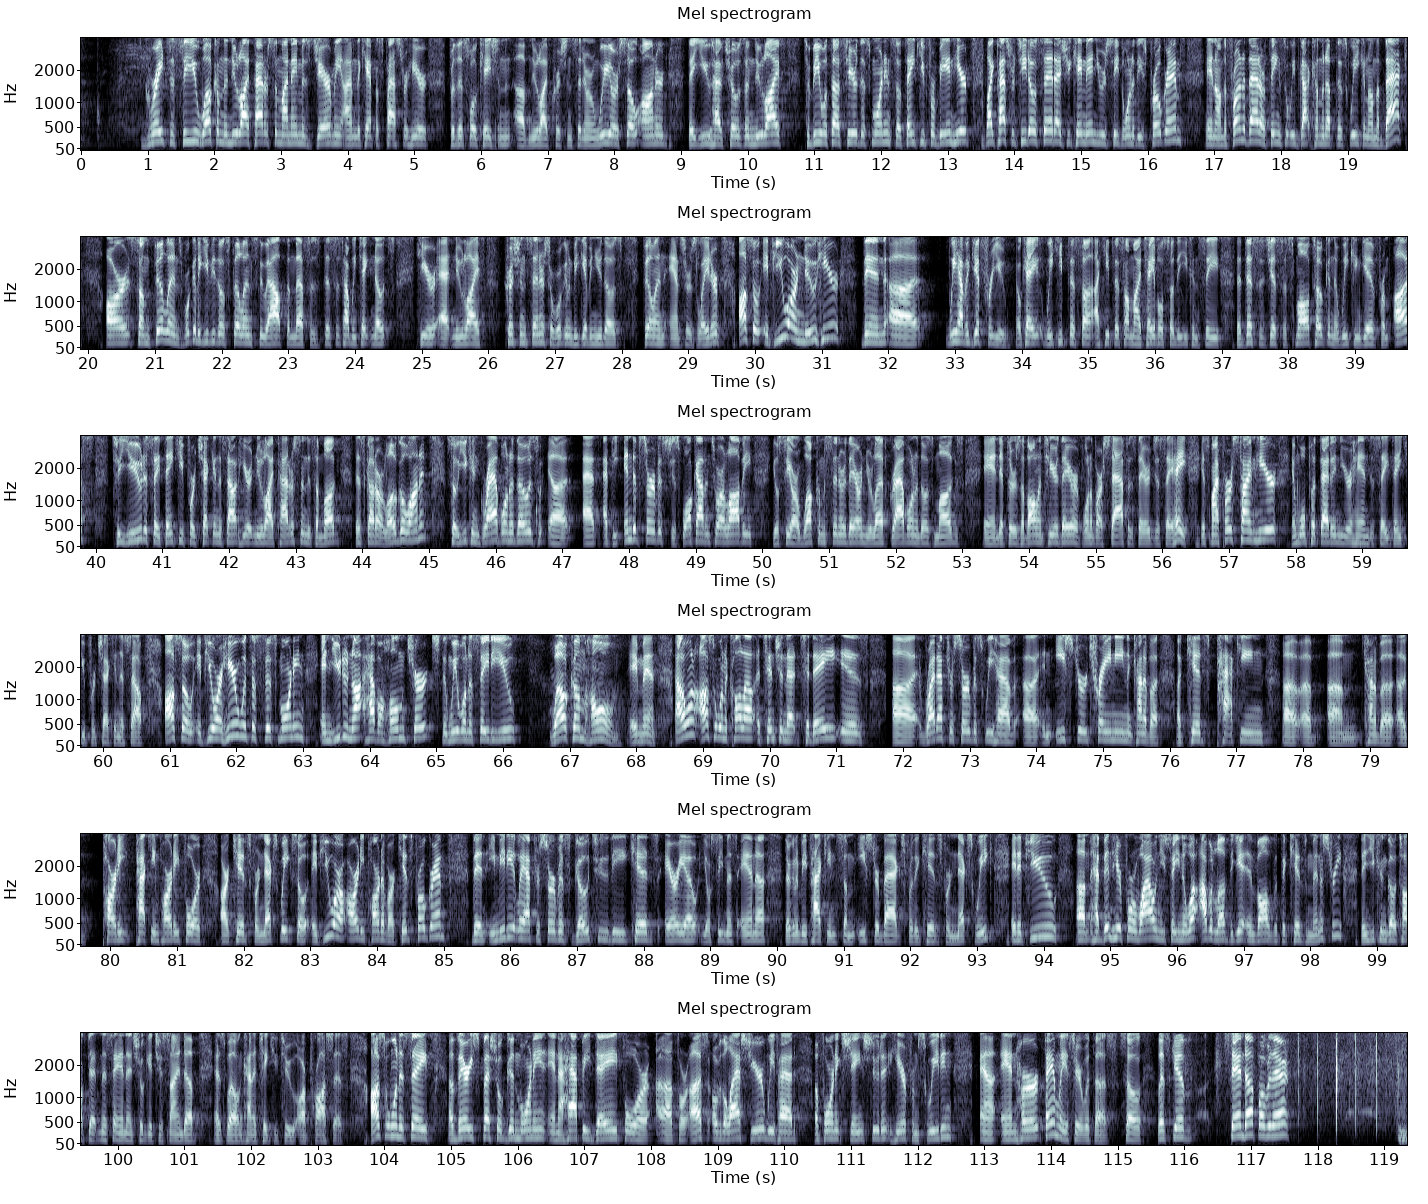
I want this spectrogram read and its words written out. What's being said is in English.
Great to see you. Welcome to New Life Patterson. My name is Jeremy. I'm the campus pastor here for this location of New Life Christian Center. And we are so honored that you have chosen New Life to be with us here this morning. So thank you for being here. Like Pastor Tito said, as you came in, you received one of these programs. And on the front of that are things that we've got coming up this week. And on the back, are some fill ins. We're going to give you those fill ins throughout the message. This is how we take notes here at New Life Christian Center. So we're going to be giving you those fill in answers later. Also, if you are new here, then uh, we have a gift for you okay? We keep this uh, i keep this on my table so that you can see that this is just a small token that we can give from us to you to say thank you for checking us out here at new life patterson. It's a mug that's got our logo on it. So you can grab one of those uh, at, at the end of service. Just walk out into our lobby. You'll see our welcome center there on your left. Grab one of those mugs. And if there's a volunteer there if one of our staff is there just say hey it's my first time here and we'll put that in your hand to say thank you for checking us out. Also if you are here with us this morning morning and you do not have a home church, then we want to say to you, welcome home. Amen. I want, also want to call out attention that today is. Uh, right after service, we have uh, an Easter training and kind of a, a kids packing, uh, uh um, kind of a, a party, packing party for our kids for next week. So if you are already part of our kids program, then immediately after service, go to the kids area. You'll see Miss Anna. They're going to be packing some Easter bags for the kids for next week. And if you um, have been here for a while and you say, you know what, I would love to get involved with the kids ministry, then you can go talk to Miss Anna and she'll get you signed up as well and kind of take you through our process. I also want to say a very special good morning and a happy day for uh, for us. Over the last year, we've had a foreign exchange student here from Sweden, uh, and her family is here with us. So let's give, stand up over there.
